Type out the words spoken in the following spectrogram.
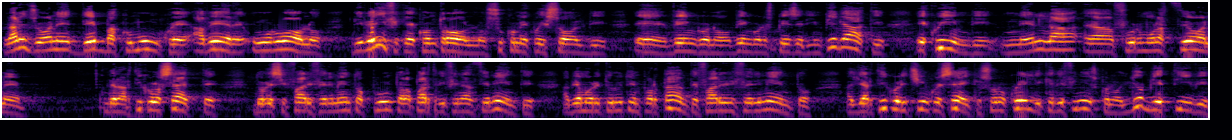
la Regione debba comunque avere un ruolo di verifica e controllo su come quei soldi eh, vengono, vengono, spesi ed impiegati e quindi nella eh, formulazione dell'articolo 7 dove si fa riferimento appunto alla parte di finanziamenti, abbiamo ritenuto importante fare riferimento agli articoli 5 e 6 che sono quelli che definiscono gli obiettivi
